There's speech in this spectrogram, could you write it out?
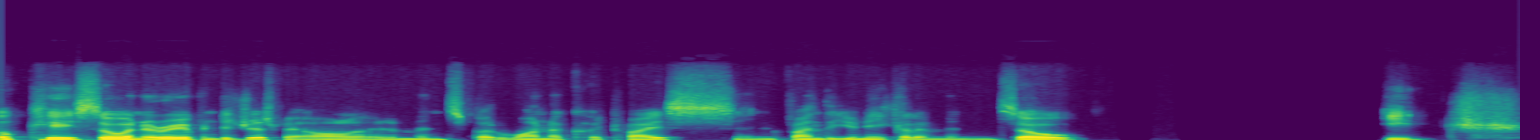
Okay, so an array of integers where all elements but one occur twice and find the unique element. So each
